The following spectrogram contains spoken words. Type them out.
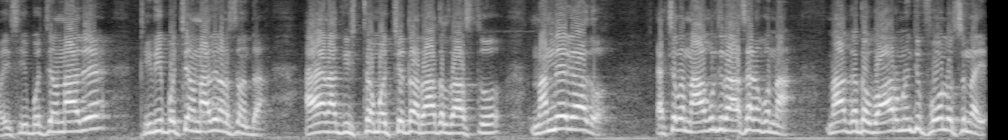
వైసీపీ వచ్చిన నాదే టీడీపీ వచ్చిన నాదే నడుస్తుందంట. ఆయన నాకు ఇష్టం వచ్చేట రాతలు రాస్తూ నన్నే కాదు యాక్చువల్గా నా గురించి రాశానుకున్నా నాకు గత వారం నుంచి ఫోన్లు వస్తున్నాయి.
